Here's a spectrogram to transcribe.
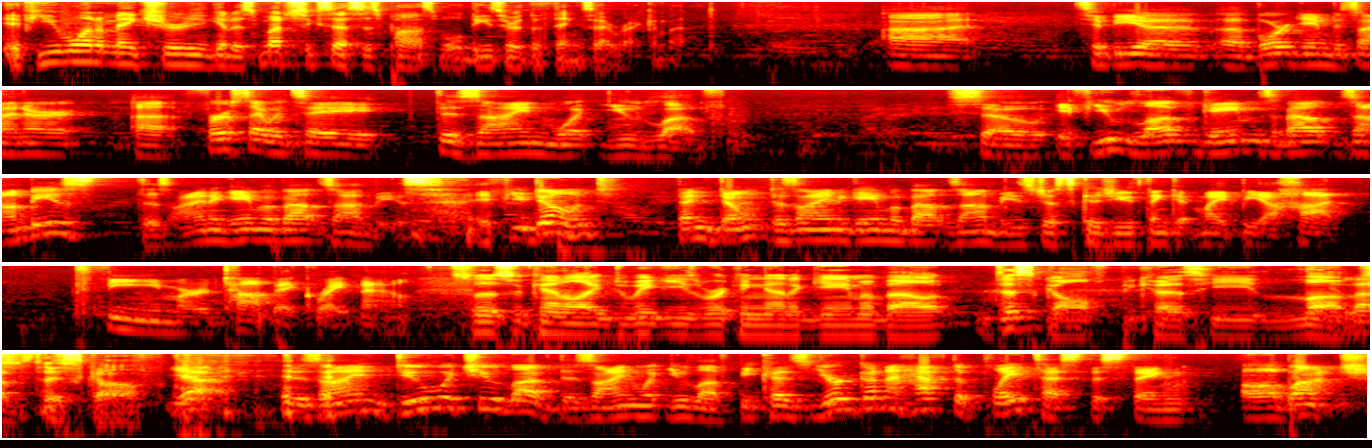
if you want to make sure you get as much success as possible, these are the things I recommend? To be a, a board game designer, uh, first I would say design what you love. So if you love games about zombies, design a game about zombies. If you don't, then don't design a game about zombies just because you think it might be a hot theme or topic right now. So this is kind of like Dwiggy's working on a game about disc golf because he loves, loves disc golf. Yeah, design, do what you love, design what you love, because you're gonna have to play test this thing a bunch,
